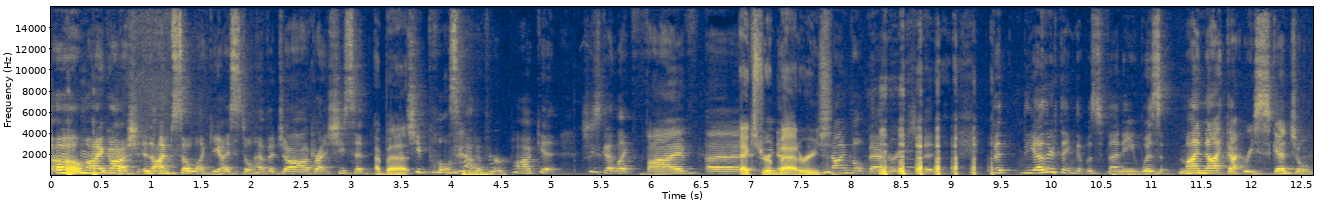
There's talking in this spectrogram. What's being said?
oh my gosh, and I'm so lucky I still have a job, right? She said, I bet. she pulls out of her pocket, she's got like five uh, Extra you know, batteries. nine volt batteries. But, but the other thing that was funny was my night got rescheduled.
